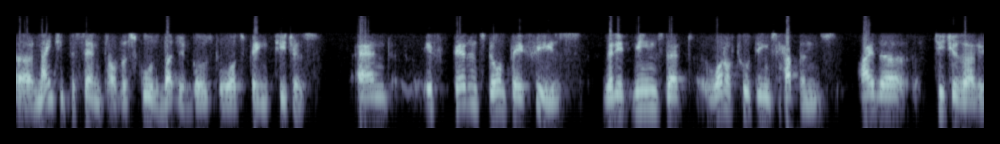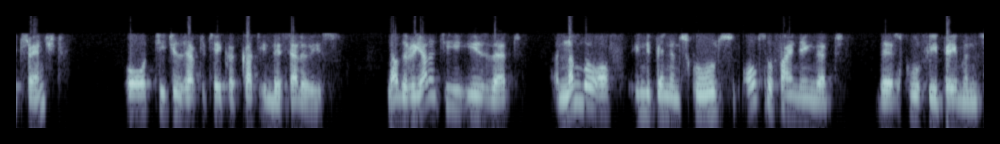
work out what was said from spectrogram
Uh, 90% of a school's budget goes towards paying teachers. And if parents don't pay fees, then it means that one of two things happens. Either teachers are retrenched or teachers have to take a cut in their salaries. Now, the reality is that a number of independent schools also finding that their school fee payments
